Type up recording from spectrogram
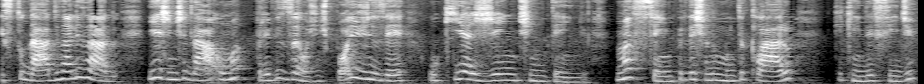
estudado e analisado. E a gente dá uma previsão, a gente pode dizer o que a gente entende, mas sempre deixando muito claro que quem decide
